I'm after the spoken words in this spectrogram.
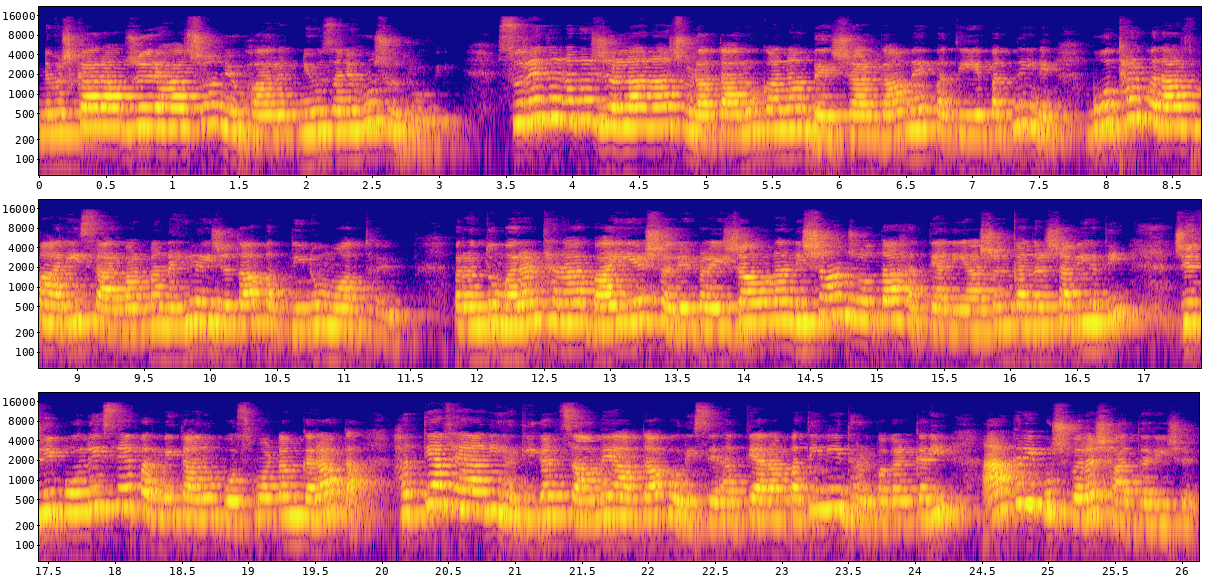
નમસ્કાર, આપ જોઈ રહ્યા છો ન્યૂ ભારત ન્યૂઝ અને હું છું ધ્રુવી. સુરેન્દ્રનગર જિલ્લાના ચુડા તાલુકાના બેસજાડ ગામે પતિએ પત્નીને બોથડ પદાર્થ મારી સારવારમાં નહીં લઈ જતા પત્નીનું મોત થયું. પરંતુ મરણ થનાર ભાઈએ શરીર પર ઇજાઓના નિશાન જોતા હત્યાની આશંકા દર્શાવી હતી, જેથી પોલીસે પરમિતાનું પોસ્ટમોર્ટમ કરાવતા હત્યા થયાની હકીકત સામે આવતા પોલીસે હત્યારા પતિની ધરપકડ કરી આકરી પૂછપરછ હાથ ધરી છે.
